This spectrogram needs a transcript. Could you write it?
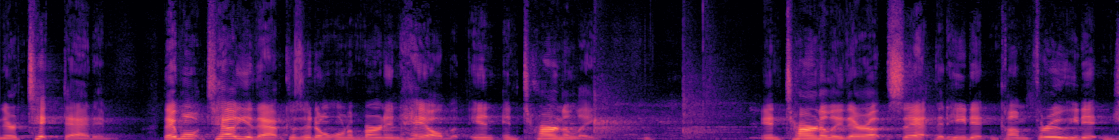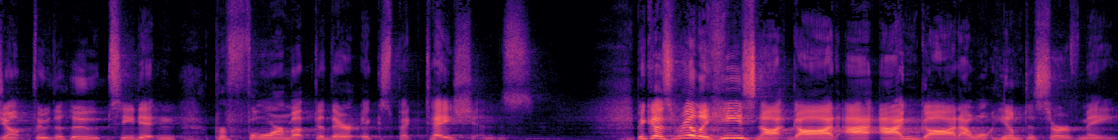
And they're ticked at Him. They won't tell you that because they don't want to burn in hell, but in, internally, Internally, they're upset that he didn't come through. He didn't jump through the hoops. He didn't perform up to their expectations. Because really, he's not God. I, am God. I want him to serve me.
